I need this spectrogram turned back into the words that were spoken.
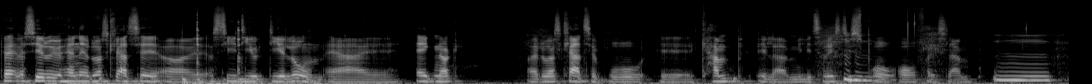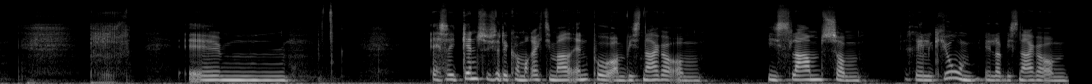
Hvad, hvad siger du, Johanne? Er du også klar til at, øh, at sige, at dialogen er, øh, er ikke nok? Og er du også klar til at bruge øh, kamp eller militaristisk sprog over for islam? Mm. Pff. Øhm. Altså igen synes jeg, det kommer rigtig meget an på, om vi snakker om islam som religion, eller vi snakker om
